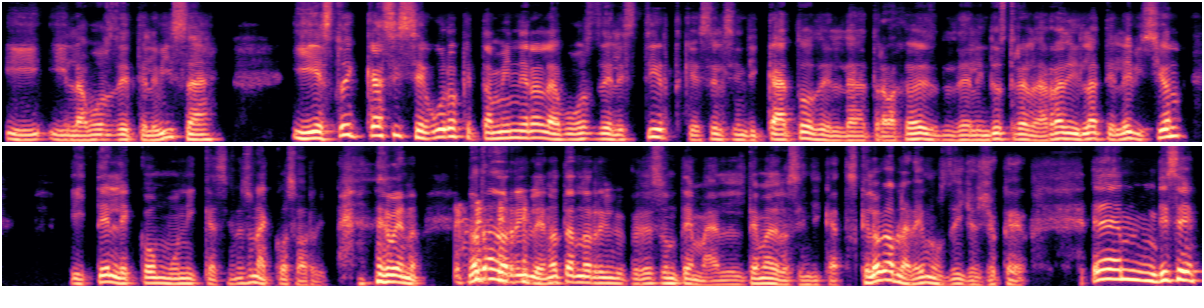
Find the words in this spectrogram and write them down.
y, y la voz de Televisa. Y estoy casi seguro que también era la voz del STIRT, que es el sindicato de la trabajadores de la industria de la radio y la televisión y telecomunicación. Es una cosa horrible. Bueno, no tan horrible, no tan horrible, pero es un tema, el tema de los sindicatos, que luego hablaremos de ellos, yo creo. Em, dice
